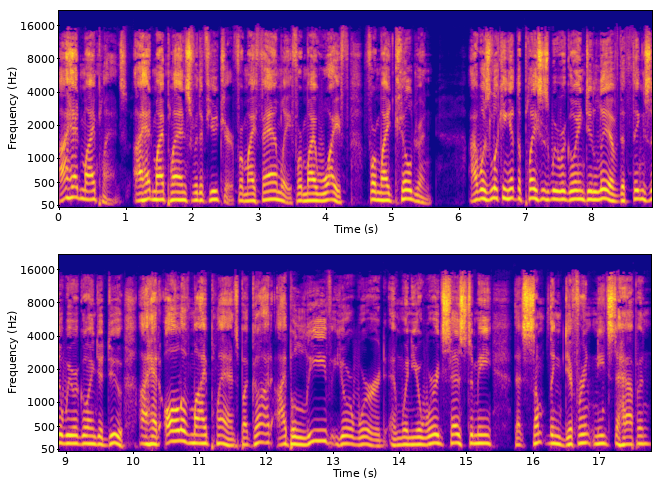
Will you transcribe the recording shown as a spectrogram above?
I had my plans. I had my plans for the future, for my family, for my wife, for my children. I was looking at the places we were going to live, the things that we were going to do. I had all of my plans, but God, I believe your word. And when your word says to me that something different needs to happen,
